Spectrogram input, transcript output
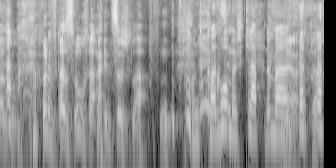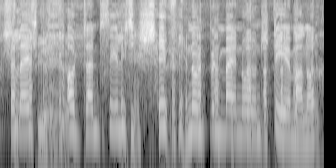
und versuche einzuschlafen. Und Komisch, klappt immer Ja, schlecht. schwierig, ja. Und dann zähle ich die Schäfchen und bin bei Null und stehe immer noch.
